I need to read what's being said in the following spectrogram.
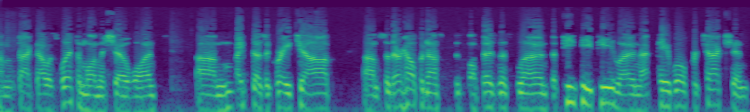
Um, in fact, I was with him on the show once. Um, Mike does a great job. Um, so they're helping us with the business loan, the PPP loan, that payroll protection.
